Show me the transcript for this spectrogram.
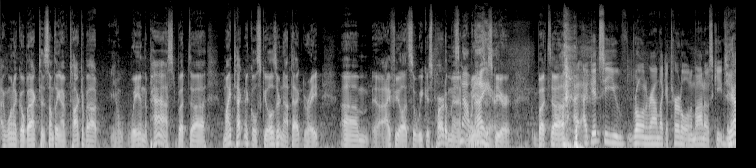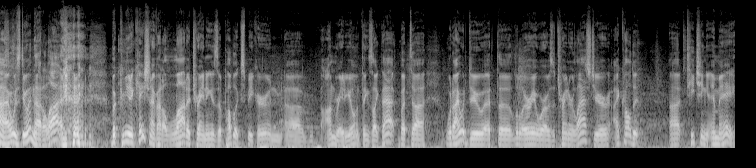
I want to go back to something I've talked about, you know, way in the past, but uh, my technical skills are not that great. Um, I feel that's the weakest part of me, not me what I as a hear. skier. But uh, I, I did see you rolling around like a turtle in a mono ski today. yeah, I was doing that a lot. but communication, I've had a lot of training as a public speaker and uh, on radio and things like that. But uh, what I would do at the little area where I was a trainer last year, I called it uh, teaching MA.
